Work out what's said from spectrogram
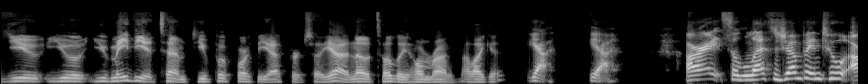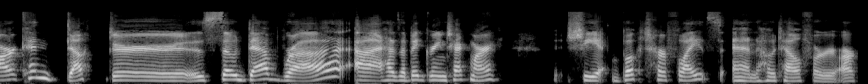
you you you made the attempt, you put forth the effort. So yeah, no, totally home run. I like it. Yeah. Yeah. All right, so let's jump into our conductors. So Deborah uh, has a big green check mark she booked her flights and hotel for our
